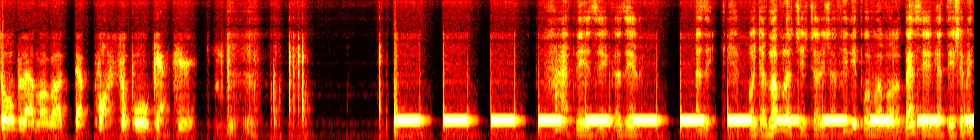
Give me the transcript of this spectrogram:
Szobd le magad, te faszopó geci. Hát nézzék, azért, azért hogy a Navracsicsal és a Filipovval való beszélgetésem egy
